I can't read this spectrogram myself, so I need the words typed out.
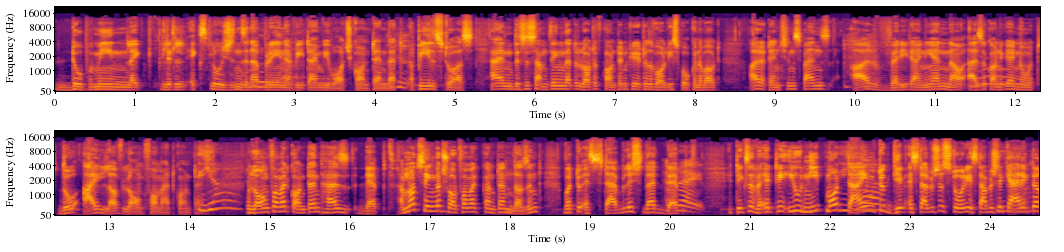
Dopamine like little explosions in our mm-hmm. brain every time we watch content that mm-hmm. appeals to us. And this is something that a lot of content creators have already spoken about. Our attention spans are mm-hmm. very tiny and now as a content creator i know it. Though i love long format content. Yeah. Long format content has depth i'm not saying that short format content hmm. doesn't but to establish that depth Right. it takes a it, you need more time Yeah. to give establish a story establish a character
